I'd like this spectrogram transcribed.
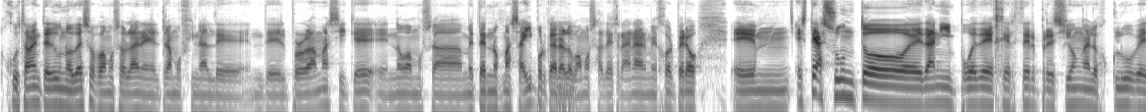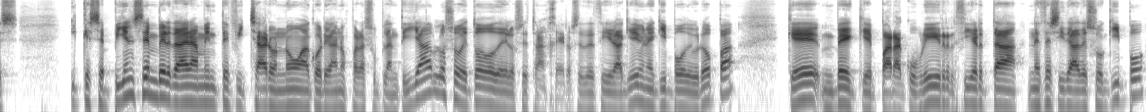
Justamente de uno de esos vamos a hablar en el tramo final del programa, así que eh, no vamos a meternos más ahí porque ahora lo vamos a desgranar mejor. Pero em, este asunto, eh, Dani, puede ejercer presión a los clubes y que se piensen verdaderamente fichar o no a coreanos para su plantilla. Hablo sobre todo de los extranjeros. Es decir, aquí hay un equipo de Europa que ve que para cubrir cierta necesidad de su equipo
